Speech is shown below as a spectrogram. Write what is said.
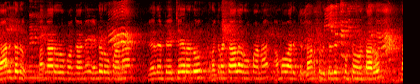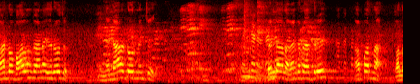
కానుకలు బంగారు రూపం కానీ ఎండు రూపాన లేదంటే చీరలు రకరకాల రూపాన అమ్మవారికి కానుకలు చెల్లించుకుంటూ ఉంటారు. దాంట్లో భాగంగానే ఈరోజు నేలటూరు నుంచి పెండాల వెంకటాద్రి అపర్ణ వాళ్ళ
